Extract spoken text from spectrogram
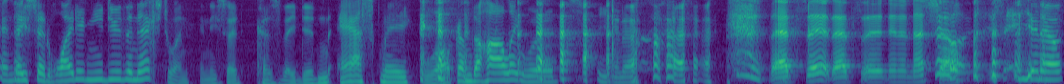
And they said, Why didn't you do the next one? And he said, Because they didn't ask me. Welcome to Hollywood. You know? That's it. That's it in a nutshell. So, you know,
